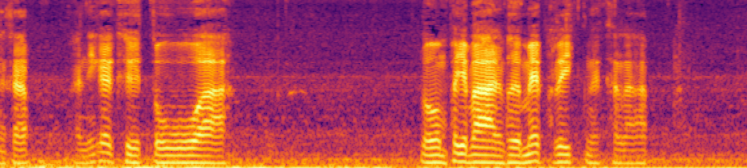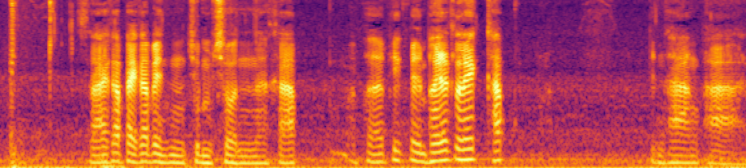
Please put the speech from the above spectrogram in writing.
นะครับ อันนี้ก็คือตัวโรงพยาบาลอำเภอแม่พริกนะครับ ซ้ายเข้าไปก็เป็นชุมชนนะครับอำเภอพริกเป็นอำเภอเล็กๆครับ เป็นทางผ่าน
